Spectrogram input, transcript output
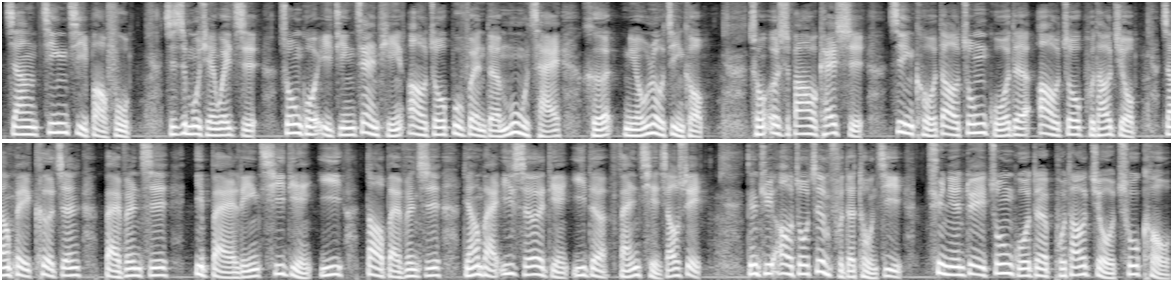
将经济报复。截至目前为止，中国已经暂停澳洲部分的木材和牛肉进口。从二十八号开始，进口到中国的澳洲葡萄酒将被课征百分之一百零七点一到百分之两百一十二点一的反潜销税。根据澳洲政府的统计，去年对中国的葡萄酒出口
